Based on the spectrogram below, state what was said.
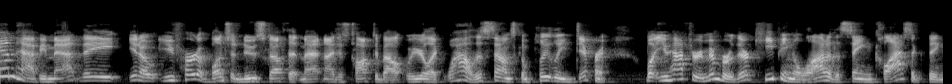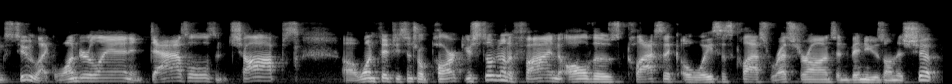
am happy, Matt. They, you know, you've heard a bunch of new stuff that Matt and I just talked about where you're like, wow, this sounds completely different. But you have to remember they're keeping a lot of the same classic things too, like Wonderland and Dazzles and Chops uh, 150 Central Park, you're still going to find all those classic Oasis class restaurants and venues on this ship.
